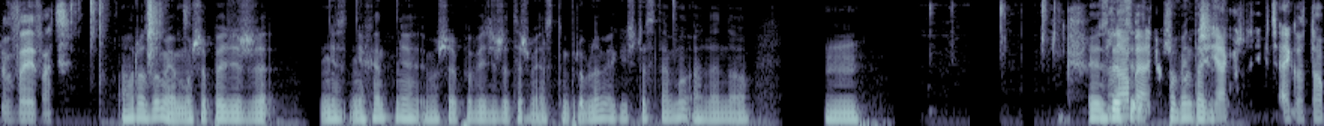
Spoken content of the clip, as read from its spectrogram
wyrwać. o, rozumiem. Muszę powiedzieć, że nie, niechętnie muszę powiedzieć, że też miałem z tym problem jakiś czas temu, ale no. Mm, No zdecy- dobra, już powiem tak, jak ego top,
